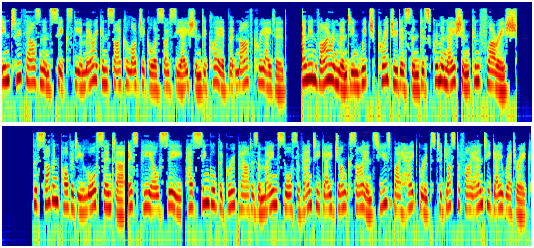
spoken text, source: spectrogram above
In 2006 the American Psychological Association declared that NARTH created an environment in which prejudice and discrimination can flourish. The Southern Poverty Law Center (SPLC) has singled the group out as a main source of anti-gay junk science used by hate groups to justify anti-gay rhetoric.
